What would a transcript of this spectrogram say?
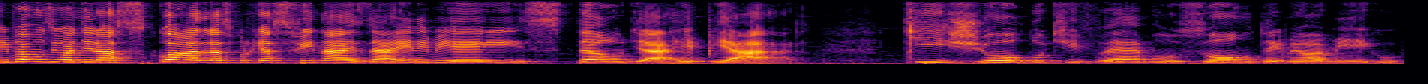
E vamos invadir as quadras porque as finais da NBA estão de arrepiar. Que jogo tivemos ontem, meu amigo?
